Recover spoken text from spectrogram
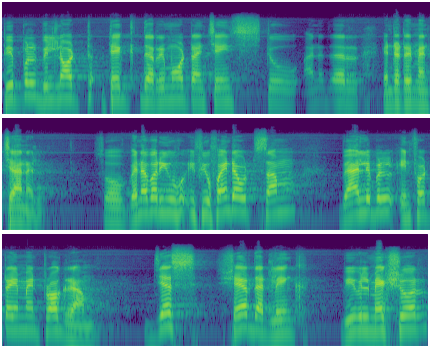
people will not take the remote and change to another entertainment channel. So whenever you, if you find out some valuable infotainment program, just share that link. We will make sure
